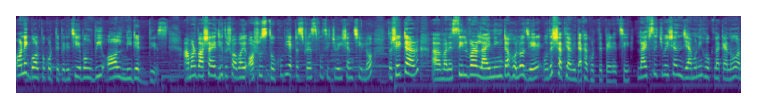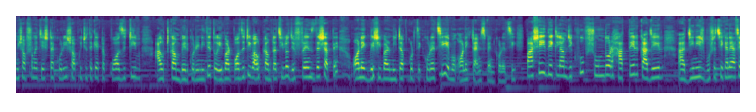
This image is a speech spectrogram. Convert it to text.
অনেক গল্প করতে পেরেছি এবং উই অল নিডেড দিস আমার বাসায় যেহেতু সবাই অসুস্থ খুবই একটা স্ট্রেসফুল সিচুয়েশন ছিল তো সেইটার আহ, মানে সিলভার লাইনিংটা হলো যে ওদের সাথে আমি দেখা করতে পেরেছি। লাইফ সিচুয়েশন যেমনই হোক না কেন আমি সবসময় চেষ্টা করি সব কিছু থেকে একটা পজিটিভ আউটকাম বের করে নিতে তো এবার পজিটিভ আউটকামটা ছিল যে ফ্রেন্ডসদের সাথে অনেক বেশিবার মিট আপ করতে করেছি এবং অনেক টাইম স্পেন্ড করেছি। পাশেই দেখলাম যে খুব সুন্দর হাতের কাজের জিনিস বসেছে। এখানে আছে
